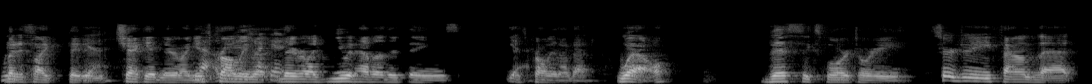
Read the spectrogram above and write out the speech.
We- but it's like they didn't yeah. check it and they were like, it's we probably didn't it. they were like, you would have other things. Yeah. It's probably not that. Well, this exploratory surgery found that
